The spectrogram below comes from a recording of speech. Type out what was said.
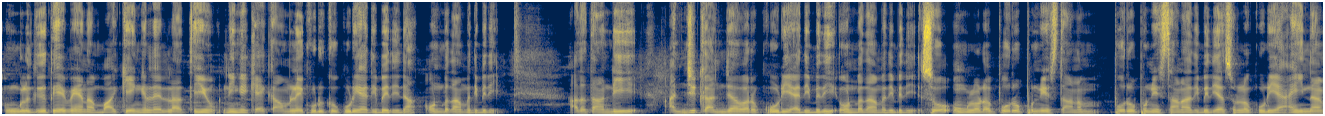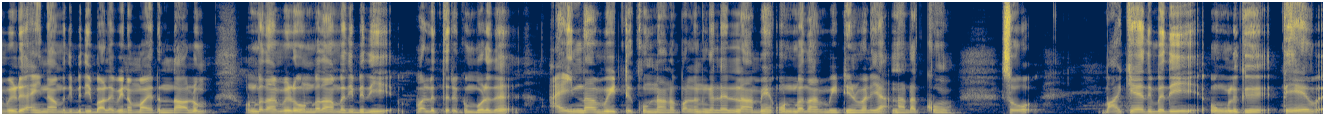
உங்களுக்கு தேவையான பாக்கியங்கள் எல்லாத்தையும் நீங்கள் கேட்காமலே கொடுக்கக்கூடிய அதிபதி தான் ஒன்பதாம் அதிபதி. அதை தாண்டி அஞ்சுக்கு அஞ்சாக வரக்கூடிய அதிபதி ஒன்பதாம் அதிபதி. ஸோ உங்களோட பூர்வ புண்ணிய ஸ்தானம் பூர்வ புண்ணியஸ்தான அதிபதியாக சொல்லக்கூடிய ஐந்தாம் வீடு ஐந்தாம் அதிபதி பலவீனமாக இருந்தாலும் ஒன்பதாம் வீடு ஒன்பதாம் அதிபதி வலுத்திருக்கும் பொழுது ஐந்தாம் வீட்டுக்கு உண்டான பலன்கள் எல்லாமே ஒன்பதாம் வீட்டின் வழியாக நடக்கும். ஸோ பாக்கியாதிபதி உங்களுக்கு தேவை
